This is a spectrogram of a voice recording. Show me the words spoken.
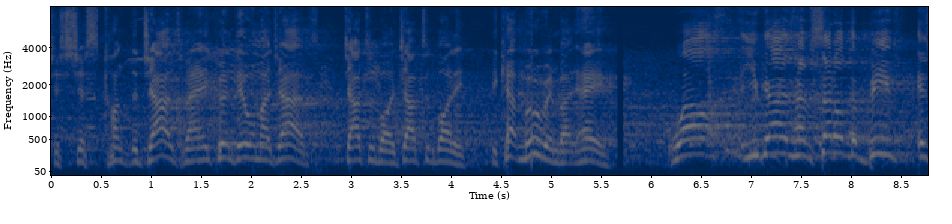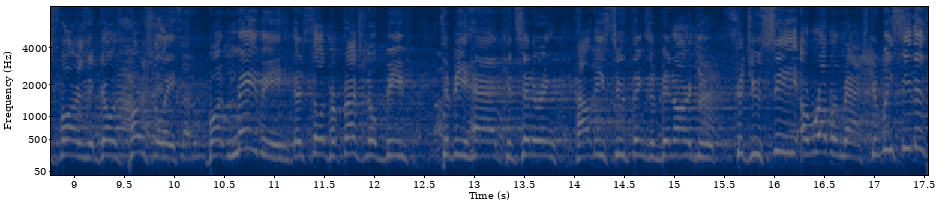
just, just con- the jabs, man. He couldn't deal with my jabs. Jab to the body, jab to the body. He kept moving, but hey, Well, you guys have settled the beef as far as it goes ah, personally, but maybe there's still a professional beef to be had considering how these two things have been argued. Could you see a rubber match? Could we see this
